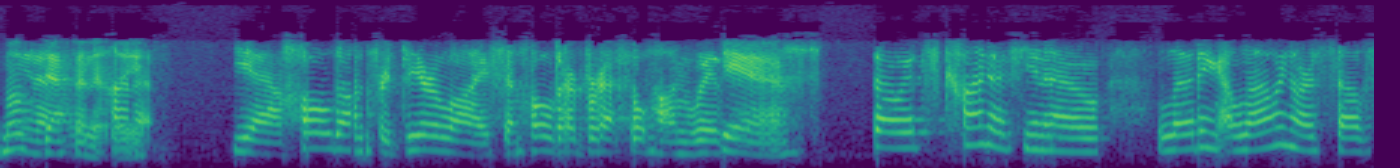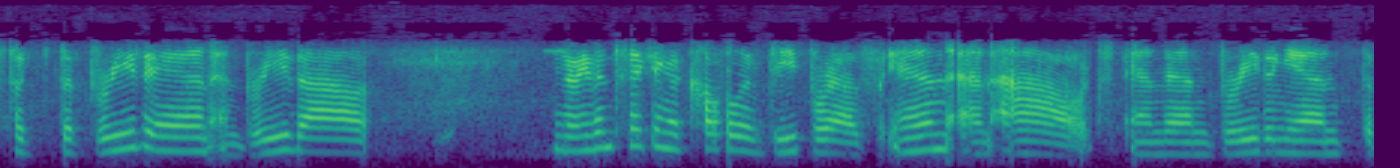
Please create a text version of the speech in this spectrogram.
most you know, definitely. Kinda, yeah, hold on for dear life and hold our breath along with yeah. it. So it's kind of, you know, letting allowing ourselves to, to breathe in and breathe out. You know, even taking a couple of deep breaths in and out and then breathing in the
